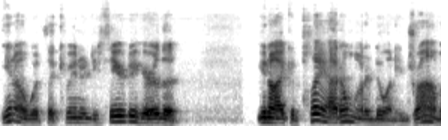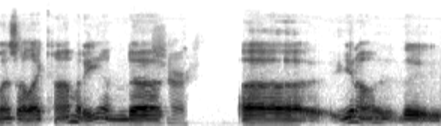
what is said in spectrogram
you know, with the community theater here that, you know, I could play. I don't want to do any dramas. I like comedy, and uh, sure. uh, you know, the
